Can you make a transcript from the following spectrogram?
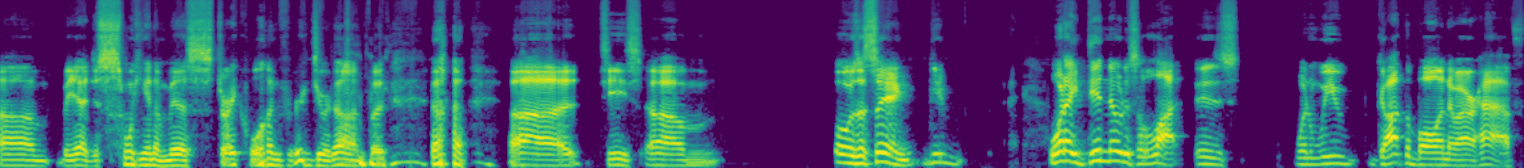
um, but yeah, just swing and a miss, strike one for Jordan. But uh, geez, um, what was I saying? What I did notice a lot is when we got the ball into our half,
